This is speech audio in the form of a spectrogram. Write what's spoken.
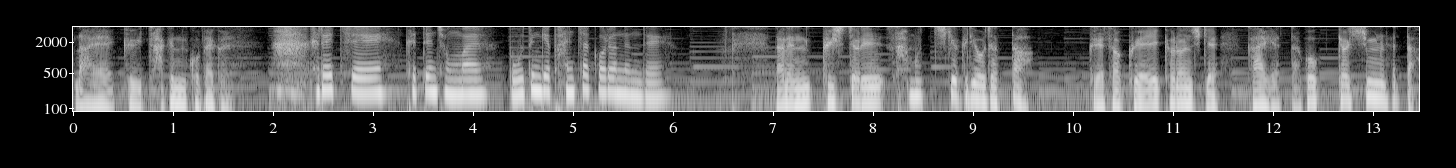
나의 그 작은 고백을. 아, 그랬지. 그땐 정말 모든 게 반짝거렸는데. 나는 그 시절이 사무치게 그리워졌다. 그래서 그 애의 결혼식에 가야겠다고 결심을 했다.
